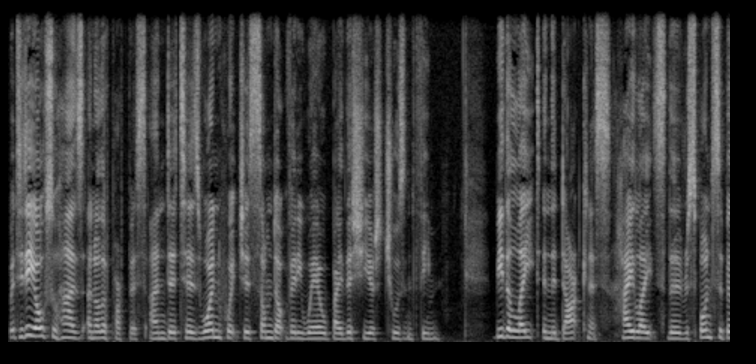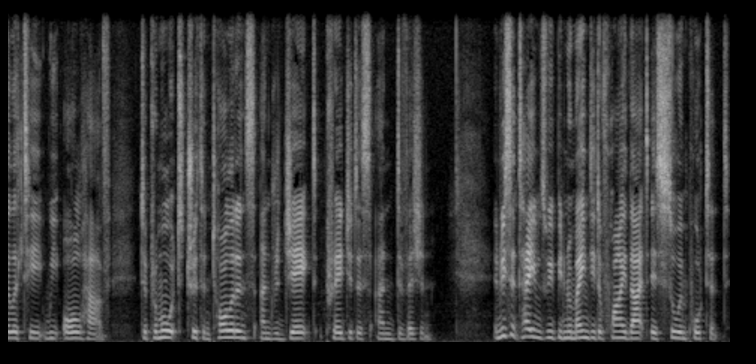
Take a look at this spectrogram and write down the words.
But today also has another purpose, and it is one which is summed up very well by this year's chosen theme. Be the light in the darkness highlights the responsibility we all have to promote truth and tolerance and reject prejudice and division. In recent times, we've been reminded of why that is so important.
